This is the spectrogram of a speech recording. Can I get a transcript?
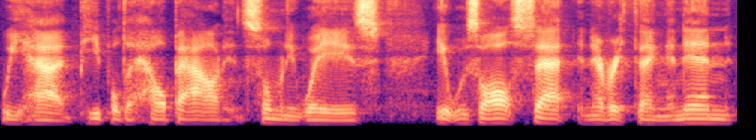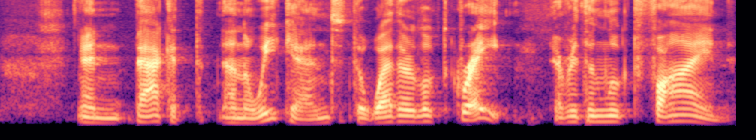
We had people to help out in so many ways. It was all set and everything. And then, and back at the, on the weekend, the weather looked great. Everything looked fine.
